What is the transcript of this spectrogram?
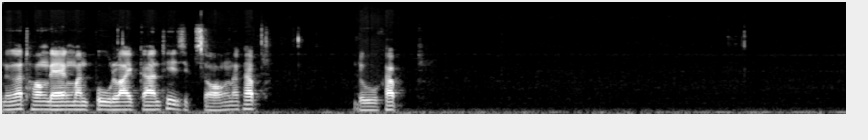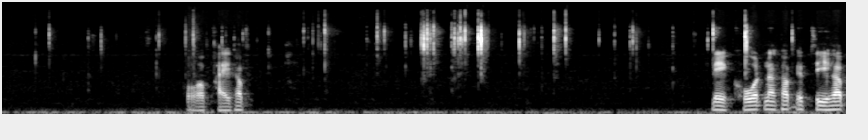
เนื้อทองแดงมันปูรายการที่ 12 นะครับ ดูครับ ขออภัยครับ เลขโค้ดนะครับ FC ครับ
